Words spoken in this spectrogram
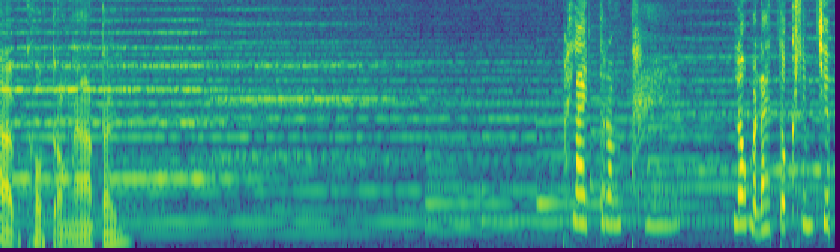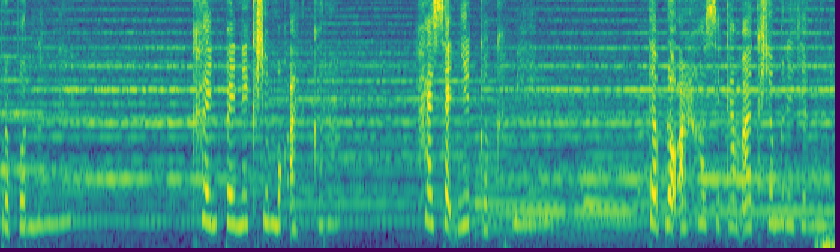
តើវាខុសត្រង់ណាទៅផ្លែកត្រង់ថាលោកម្ដាយទុកខ្ញុំជាប្រពន្ធនឹងណាឃើញពេលនេះខ្ញុំមកអាក្រក់ហើយសាច់ញាតិក៏គ្មានតែលោកអហោសកម្មឲ្យខ្ញុំឬយ៉ាងនេះ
